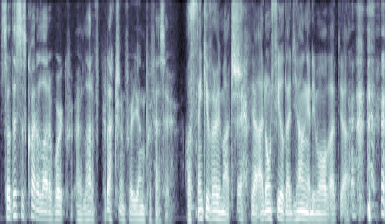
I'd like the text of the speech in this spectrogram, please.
So this is quite a lot of work, a lot of production for a young professor. Oh, thank you very much. Yeah, yeah I don't feel that young anymore, but yeah.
